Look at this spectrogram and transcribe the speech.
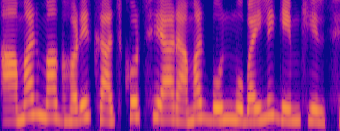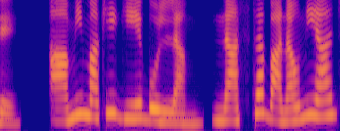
আমার মা ঘরের কাজ করছে আর আমার বোন মোবাইলে গেম খেলছে। আমি মাকে গিয়ে বললাম, নাস্তা বানাওনি আজ?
